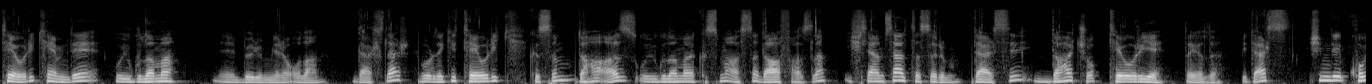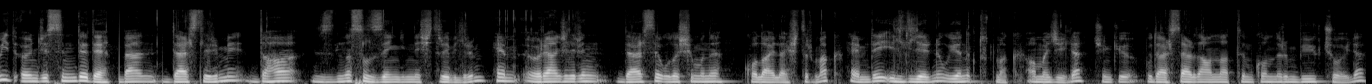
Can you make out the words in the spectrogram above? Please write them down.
teorik hem de uygulama bölümleri olan dersler. Buradaki teorik kısım daha az, uygulama kısmı aslında daha fazla. İşlemsel tasarım dersi daha çok teoriye dayalı bir ders. Şimdi Covid öncesinde de ben derslerimi daha nasıl zenginleştirebilirim? Hem öğrencilerin derse ulaşımını kolaylaştırmak hem de ilgilerini uyanık tutmak amacıyla. Çünkü bu derslerde anlattığım konuların büyük çoğuyla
